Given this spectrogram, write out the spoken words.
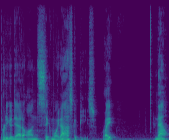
pretty good data on sigmoidoscopies, right? Now,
